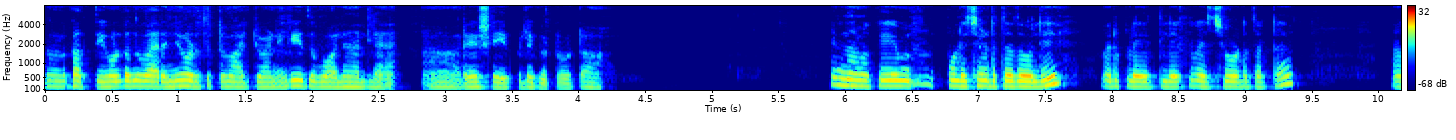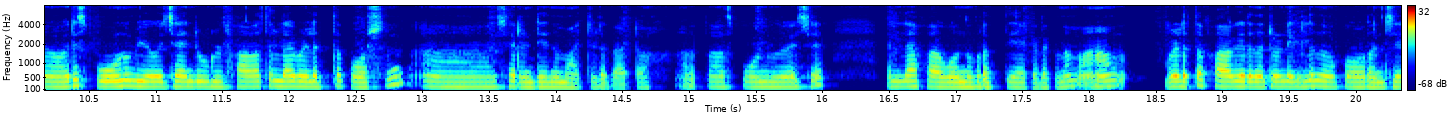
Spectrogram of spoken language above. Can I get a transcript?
നമ്മൾ കത്തി കൊണ്ടൊന്ന് വരഞ്ഞു കൊടുത്തിട്ട് മാറ്റുവാണെങ്കിൽ ഇതുപോലെ നല്ല ഒരേ ഷേപ്പിൽ കിട്ടും കേട്ടോ. ഇനി നമുക്ക് ഈ പൊളിച്ചെടുത്ത തൊലി ഒരു പ്ലേറ്റിലേക്ക് വെച്ച് കൊടുത്തിട്ട് ഒരു സ്പൂൺ ഉപയോഗിച്ച് അതിന്റെ ഉൾഭാഗത്തുള്ള വെളുത്ത പോർഷൻ ചിരണ്ടിയിൽ നിന്ന് മാറ്റിയെടുക്കാം കേട്ടോ. അപ്പോൾ ആ സ്പൂൺ ഉപയോഗിച്ച് എല്ലാ ഭാഗവും ഒന്ന് വൃത്തിയാക്കി എടുക്കണം. ആ വെളുത്ത ഭാഗം ഇരുന്നിട്ടുണ്ടെങ്കിൽ നമുക്ക് ഓറഞ്ച്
